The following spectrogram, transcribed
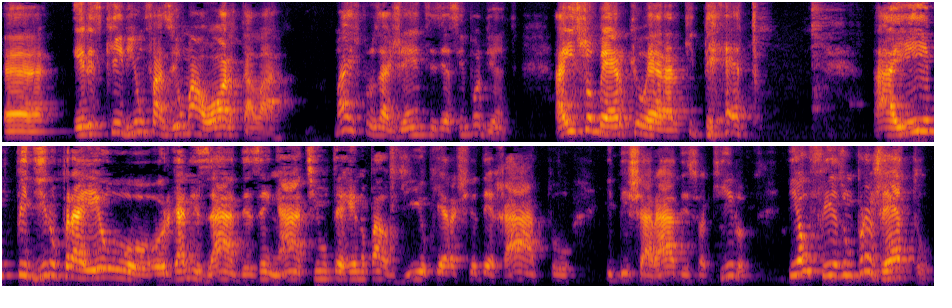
é, eles queriam fazer uma horta lá, mais para os agentes e assim por diante. Aí souberam que eu era arquiteto, aí pediram para eu organizar, desenhar, tinha um terreno baldio que era cheio de rato e bicharada, isso, aquilo, e eu fiz um projeto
